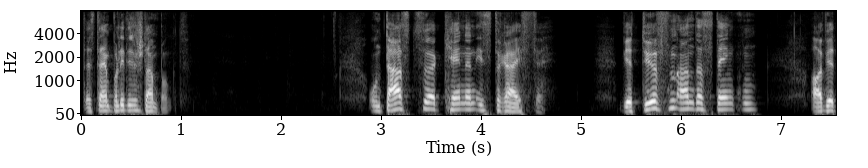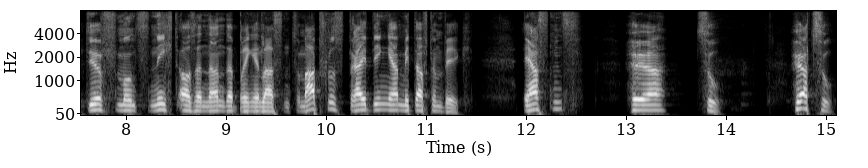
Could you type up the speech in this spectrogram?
Das ist dein politischer Standpunkt. Und das zu erkennen ist Reife. Wir dürfen anders denken, aber wir dürfen uns nicht auseinanderbringen lassen. Zum Abschluss drei Dinge mit auf dem Weg. Erstens, hör zu. Hör zu.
